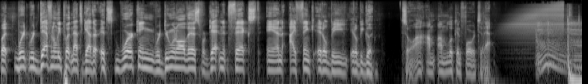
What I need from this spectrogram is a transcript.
But we're, we're definitely putting that together. It's working. We're doing all this. We're getting it fixed, and I think it'll be it'll be good. So I, I'm I'm looking forward to that. Mm.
